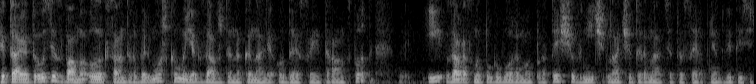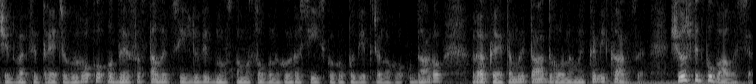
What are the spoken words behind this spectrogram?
Вітаю, друзі! З вами Олександр Вельмошко. Ми, як завжди, на каналі Одеса і Транспорт. І зараз ми поговоримо про те, що в ніч на 14 серпня 2023 року Одеса стала ціллю відносно масованого російського повітряного удару ракетами та дронами Камікадзе. Що ж відбувалося?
